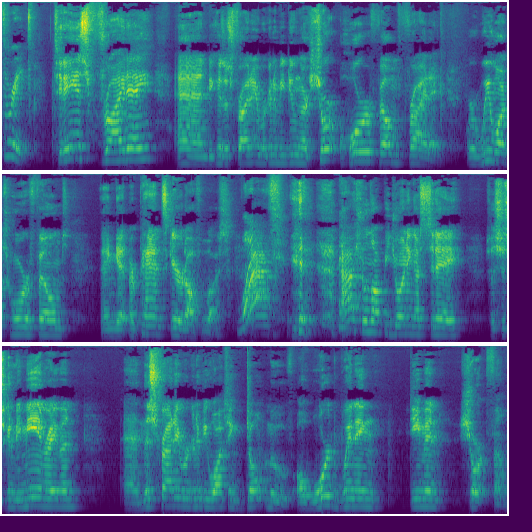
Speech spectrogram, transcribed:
three. Today is Friday, and because it's Friday, we're going to be doing our short horror film Friday, where we watch horror films and get our pants scared off of us. What? Ash, Ash will not be joining us today, so it's just going to be me and Raven. And this Friday, we're going to be watching Don't Move, award-winning demon short film.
